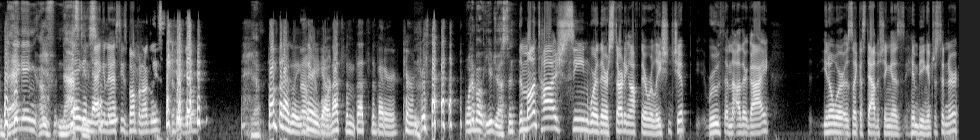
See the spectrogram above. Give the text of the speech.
Banging of nasties. Banging na- Banging nasties, bumping uglies. Yeah. Bumping uglies. Oh, there you go. lord. That's the that's the better term for that. What about you, Justin? the montage scene where they're starting off their relationship, Ruth and the other guy, you know, where it was like establishing as him being interested in her.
